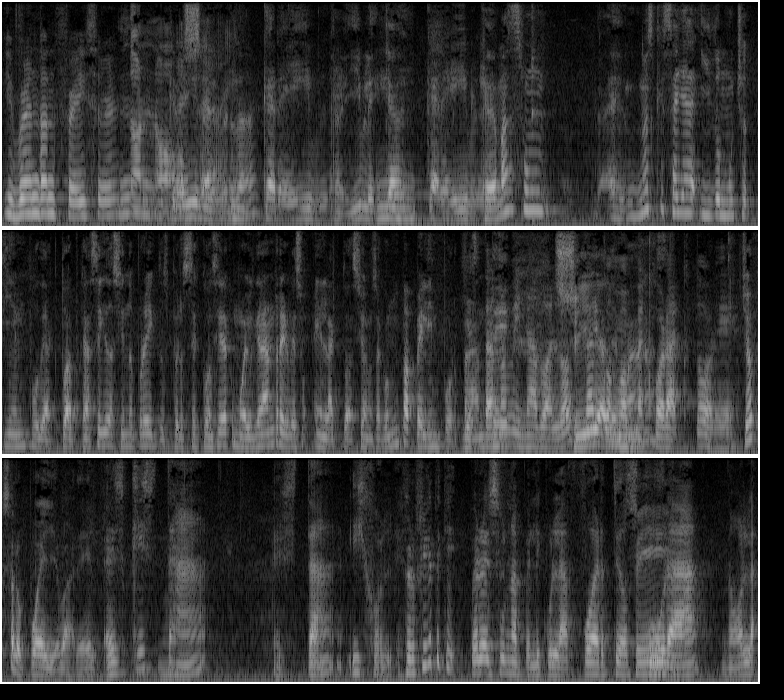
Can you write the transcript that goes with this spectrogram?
Y Brendan Fraser. No, no, Increíble, o sea, ¿verdad? increíble. Increíble. Que- Increíble. Que además es un... eh, no es que se haya ido mucho tiempo de actuar, porque ha seguido haciendo proyectos, pero se considera como el gran regreso en la actuación, o sea, con un papel y importante. está nominado al Oscar Sí, como además. mejor actor, ¿eh? Yo creo que se lo puede llevar él. Es que está, está, híjole. Pero fíjate que Pero es una película fuerte, Sí. oscura, ¿no? La-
